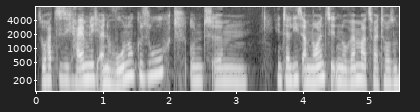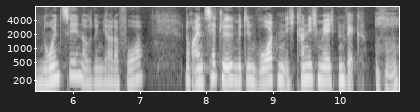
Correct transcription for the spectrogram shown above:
So hat sie sich heimlich eine Wohnung gesucht und ähm, hinterließ am 19. November 2019, also dem Jahr davor, noch einen Zettel mit den Worten, ich kann nicht mehr, ich bin weg. Mhm.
